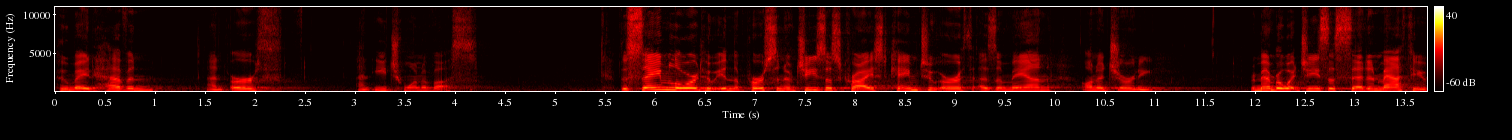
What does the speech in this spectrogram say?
who made heaven and earth and each one of us. The same Lord who, in the person of Jesus Christ, came to earth as a man on a journey Remember what Jesus said in Matthew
